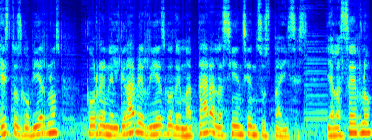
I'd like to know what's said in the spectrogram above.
Estos gobiernos corren el grave riesgo de matar a la ciencia en sus países y al hacerlo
